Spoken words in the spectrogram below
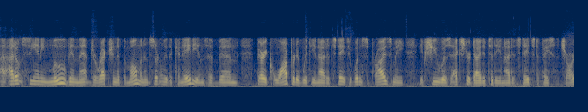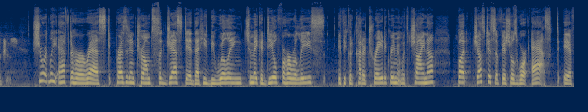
I don't see any move in that direction at the moment, and certainly the Canadians have been very cooperative with the United States. It wouldn't surprise me if she was extradited to the United States to face the charges. Shortly after her arrest, President Trump suggested that he'd be willing to make a deal for her release if he could cut a trade agreement with China. But justice officials were asked if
